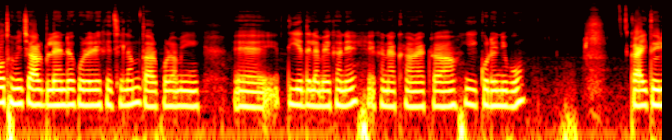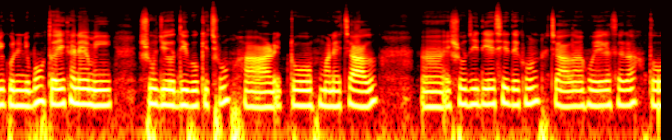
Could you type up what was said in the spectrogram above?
প্রথমে চাল ব্লেন্ডার করে রেখেছিলাম, তারপর আমি দিয়ে দিলাম এখানে। এখানে এখন একটা ই করে নিব, কাই তৈরি করে নিব। তো এখানে আমি সুজিও দিব কিছু, আর একটু মানে চাল সুজি দিয়েছি দেখুন, চাল হয়ে গেছে গা। তো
